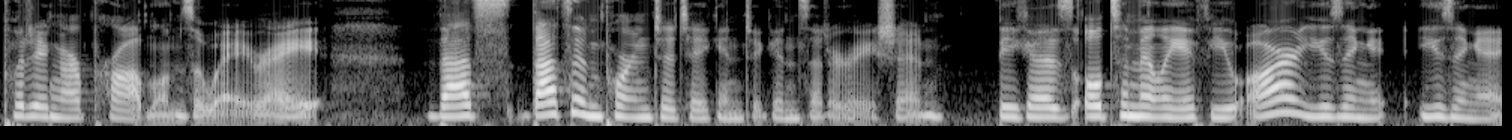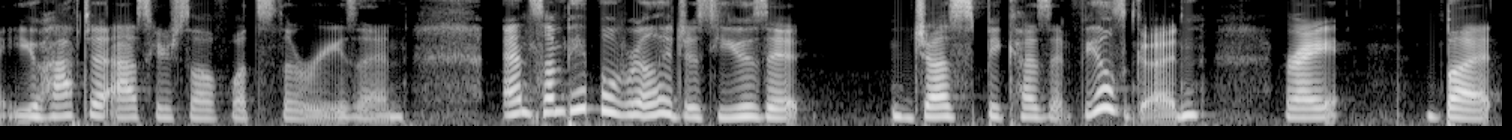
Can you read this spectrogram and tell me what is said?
putting our problems away, right? That's that's important to take into consideration because ultimately if you are using it, using it, you have to ask yourself what's the reason. And some people really just use it just because it feels good, right? But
